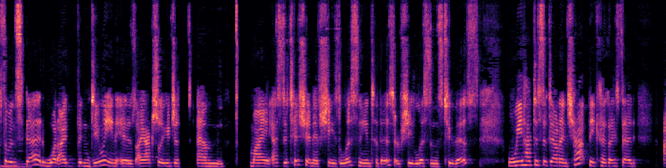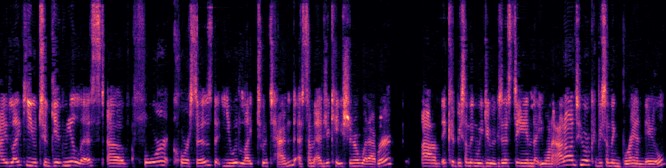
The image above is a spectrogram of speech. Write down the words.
So mm-hmm. instead, what I've been doing is I actually just am my esthetician, if she's listening to this or if she listens to this, we have to sit down and chat because I said, I'd like you to give me a list of four courses that you would like to attend as some education or whatever. Um, it could be something we do existing that you want to add on to, or it could be something brand new.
